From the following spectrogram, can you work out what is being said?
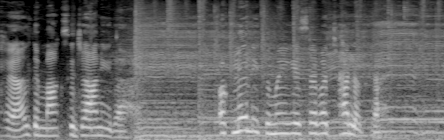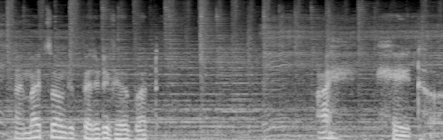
ख्याल दिमाग से जा नहीं रहा है। और क्लियरली तुम्हें ये सब अच्छा लगता है। I might sound repetitive here, but I hate her.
